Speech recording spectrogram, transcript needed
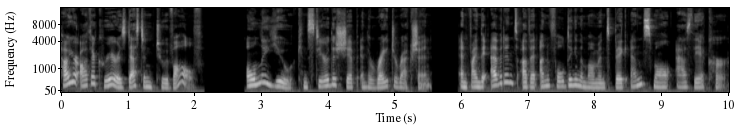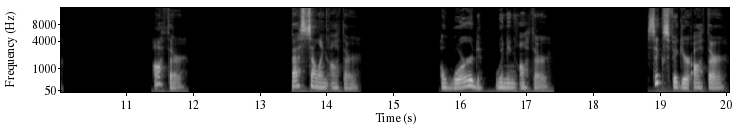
How your author career is destined to evolve. Only you can steer the ship in the right direction and find the evidence of it unfolding in the moments, big and small, as they occur. Author, best selling author, award winning author, six figure author,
